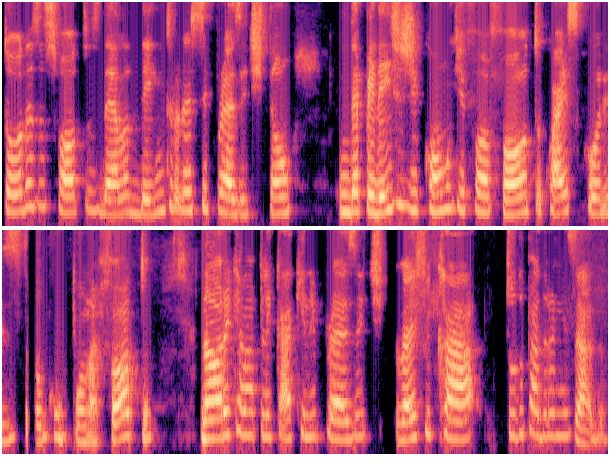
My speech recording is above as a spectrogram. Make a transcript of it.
todas as fotos dela dentro desse preset. Então, independente de como que for a foto, quais cores estão compondo a foto, na hora que ela aplicar aquele preset, vai ficar tudo padronizado.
